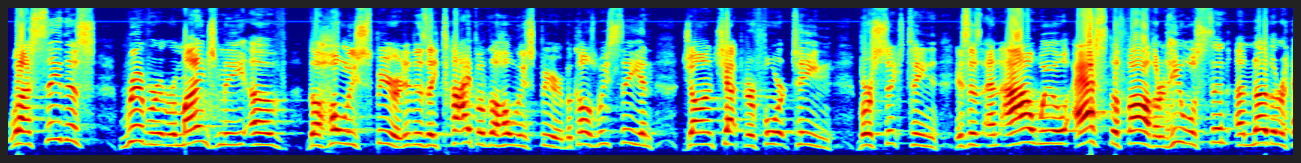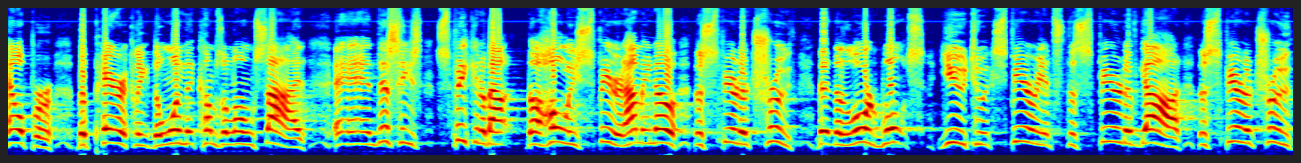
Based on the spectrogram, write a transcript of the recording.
When I see this river, it reminds me of the Holy Spirit. It is a type of the Holy Spirit because we see in John chapter 14, verse 16, it says, And I will ask the Father, and he will send another helper, the Paraclete, the one that comes alongside. And this he's speaking about the Holy Spirit. How many know the Spirit of truth? That the Lord wants you to experience the Spirit of God, the Spirit of truth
